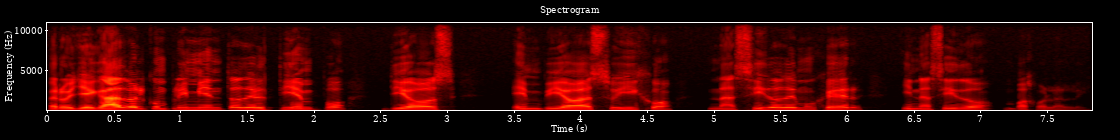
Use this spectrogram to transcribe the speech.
Pero llegado el cumplimiento del tiempo, Dios envió a su Hijo, nacido de mujer y nacido bajo la ley.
